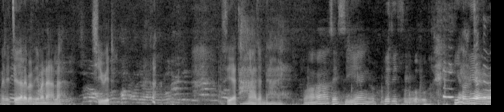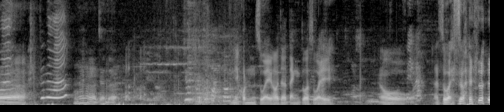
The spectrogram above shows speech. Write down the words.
ไม่ได้เจออะไรแบบนี้มานานละชีวิต เสียท่าจนได้ ว้าวเสียงเสียง beautiful เที่ยวเนี่ย真的吗真的อันนี้คนสวยเขาจะแต่งตัวสวย โอ้โหอ่ะสวยสวยสวย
